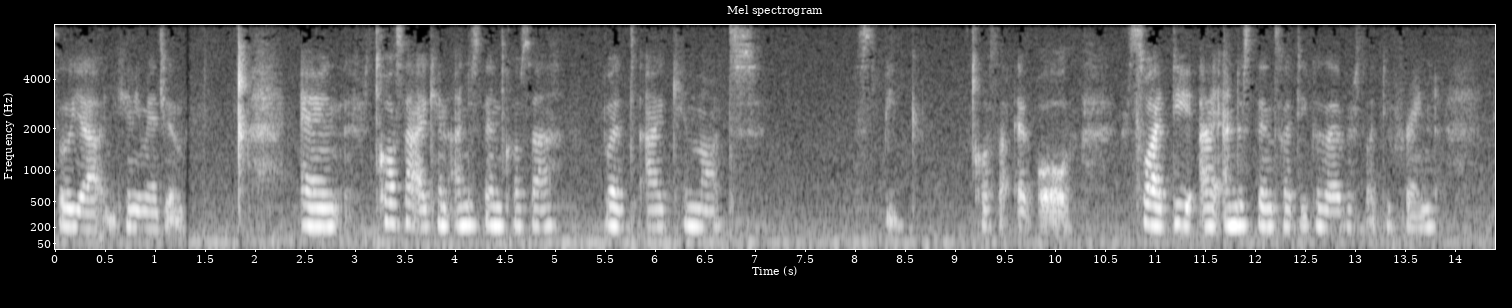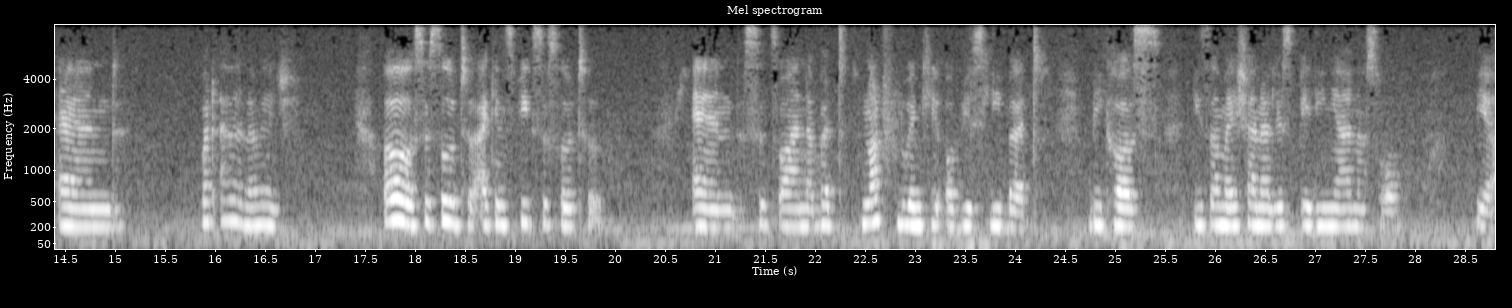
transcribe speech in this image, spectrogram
So yeah, you can imagine. And Xhosa, I can understand Xhosa, but I cannot speak Xhosa at all. Swati, I understand Swati because I have a Swati friend. And what other language? Oh, Sesotho. I can speak Sesotho and Setswana, but not fluently, obviously, but because these are my channel is Pedinyana, so yeah.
